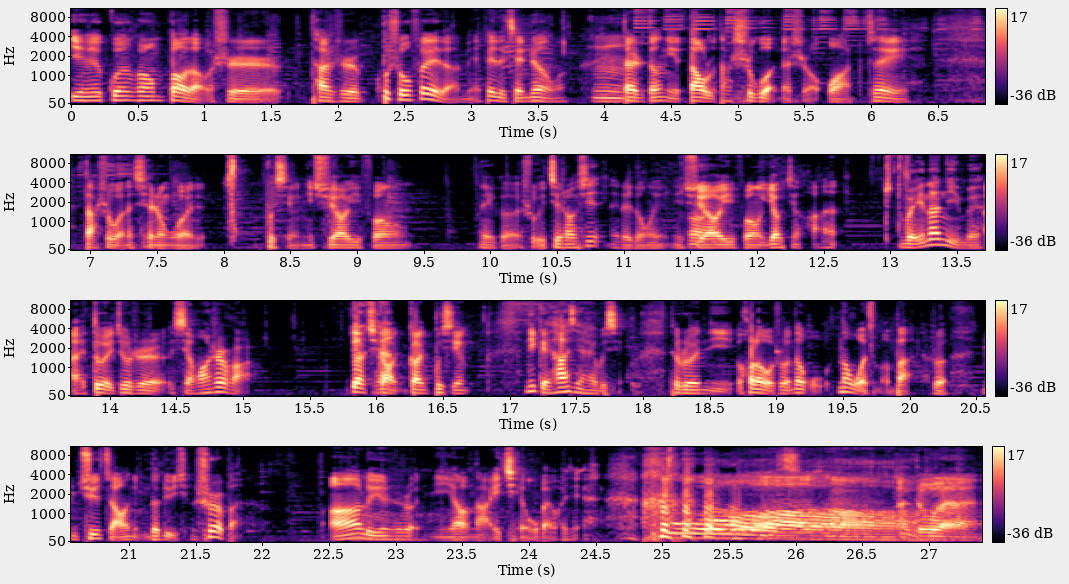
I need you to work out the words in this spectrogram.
因为官方报道是它是不收费的，免费的签证嘛。嗯但是等你到了大使馆的时候，哇，这大使馆的签证过去不行，你需要一封那个属于介绍信那类东西，你需要一封邀请函。为难你呗，哎，对，就是想方设法告要钱你告你不行，你给他钱还不行。他说你后来我说那我那我怎么办？他说你去找你们的旅行社办。啊，旅行社说你要拿一千五百块钱。哇 对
